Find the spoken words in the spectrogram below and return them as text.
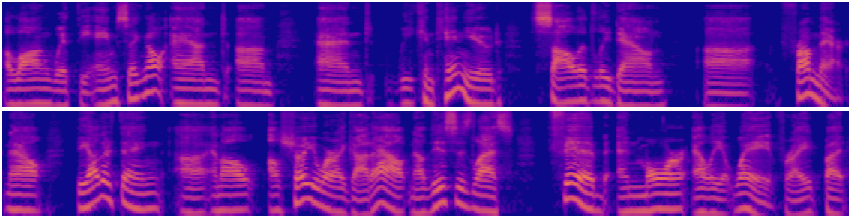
along with the aim signal, and um, and we continued solidly down uh, from there. Now, the other thing, uh, and I'll I'll show you where I got out. Now, this is less fib and more Elliott wave, right? But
